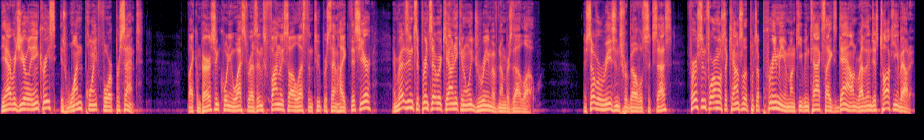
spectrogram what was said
the average yearly increase is 1.4%. By comparison, Quinte West residents finally saw a less than 2% hike this year, and residents of Prince Edward County can only dream of numbers that low. There's several reasons for Belleville's success. First and foremost, a council that puts a premium on keeping tax hikes down rather than just talking about it.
